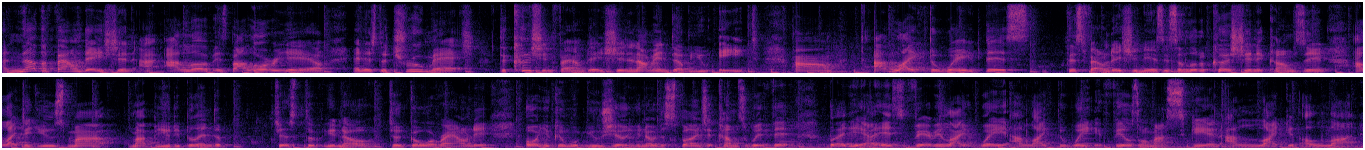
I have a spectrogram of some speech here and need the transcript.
Another foundation I, I love is by L'Oreal and it's the True Match the Cushion Foundation and I'm in W8. Um, I like the way this this foundation is. It's a little cushion. It comes in. I like to use my, my Beauty Blender just to, you know, to go around it. Or you can use your, you know, the sponge that comes with it. But yeah, it's very lightweight. I like the way it feels on my skin. I like it a lot.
